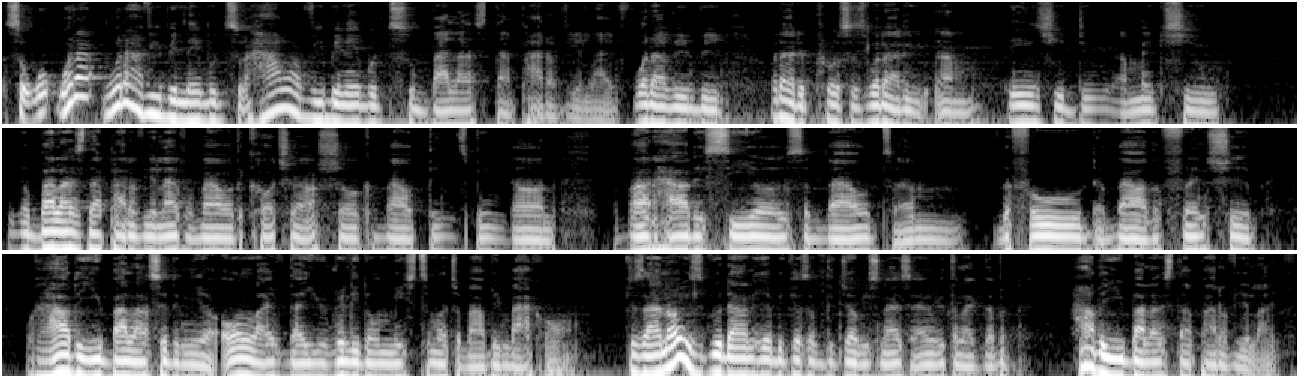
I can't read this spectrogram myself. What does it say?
So what what what have you been able to? How have you been able to balance that part of your life? What have you been? What are the process? What are the um, things you do that makes you, you know, balance that part of your life about the cultural shock, about things being done, about how they see us, about um, the food, about the friendship how do you balance it in your own life that you really don't miss too much about being back home? Because I know it's good down here because of the job is nice and everything like that. But how do you balance that part of your life?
